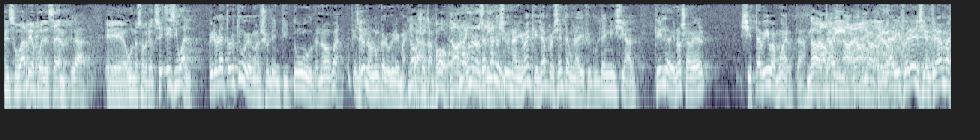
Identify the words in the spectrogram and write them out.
En su barrio puede ser Claro. eh, uno sobre otro. Sí, Es igual. Pero la tortuga con su lentitud, no, bueno, en fin, Sí. yo no, nunca lo hubiera imaginado. No, yo tampoco. No, no, uno no se tratándose de un animal que ya presenta una dificultad inicial, que es la de no saber si está viva o muerta. No, No, está bueno, viva, no, no. señor, pero... La diferencia entre ambas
